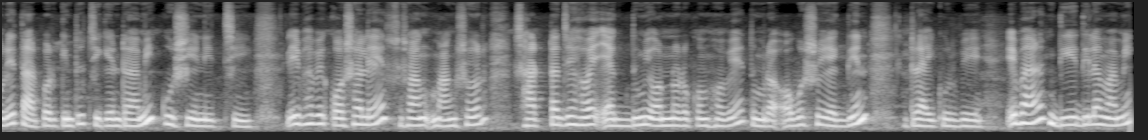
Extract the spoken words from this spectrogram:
করে তারপর কিন্তু চিকেনটা আমি কষিয়ে নিচ্ছি। এইভাবে কষালে মাংসর স্বাদটা যে হয় একদমই অন্যরকম হবে, তোমরা অবশ্যই একদিন ট্রাই করবে। এবার দিয়ে দিলাম আমি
